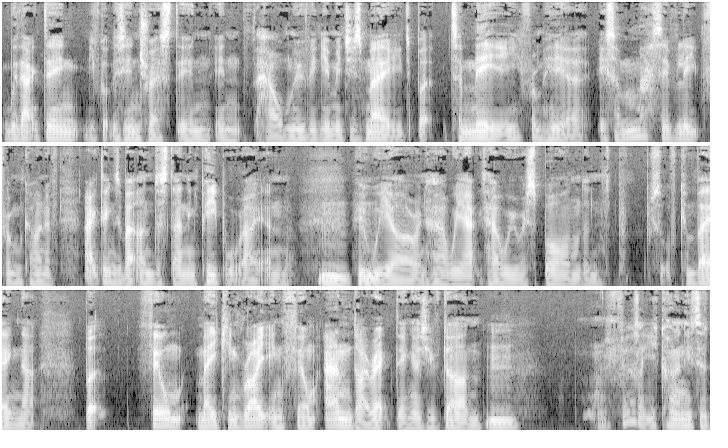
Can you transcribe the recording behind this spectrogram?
with acting you've got this interest in in how moving image is made but to me from here it's a massive leap from kind of acting's about understanding people right and Mm. who mm. we are and how we act how we respond and p- sort of conveying that but film making writing film and directing as you've done Mm. It feels like you kind of need to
